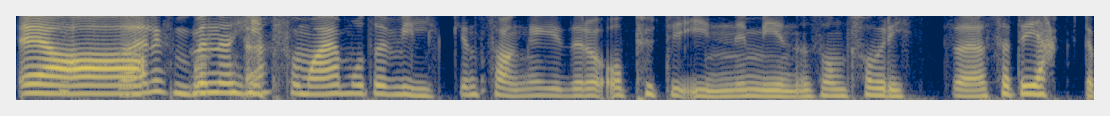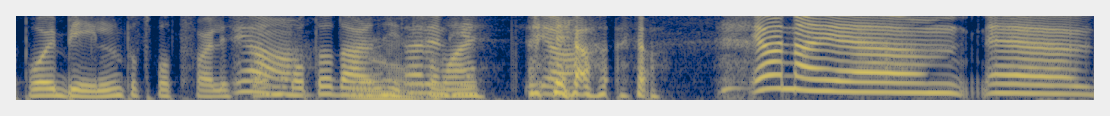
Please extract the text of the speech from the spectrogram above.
Ja, liksom men en hit for meg er på en måte hvilken sang jeg gidder å putte inn i mine sånn favoritt uh, Sette hjertet på i bilen på Spotify-lista. Ja. Da er det en hit er det for en meg. hit, ja. ja, ja. Ja, nei uh, eh,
